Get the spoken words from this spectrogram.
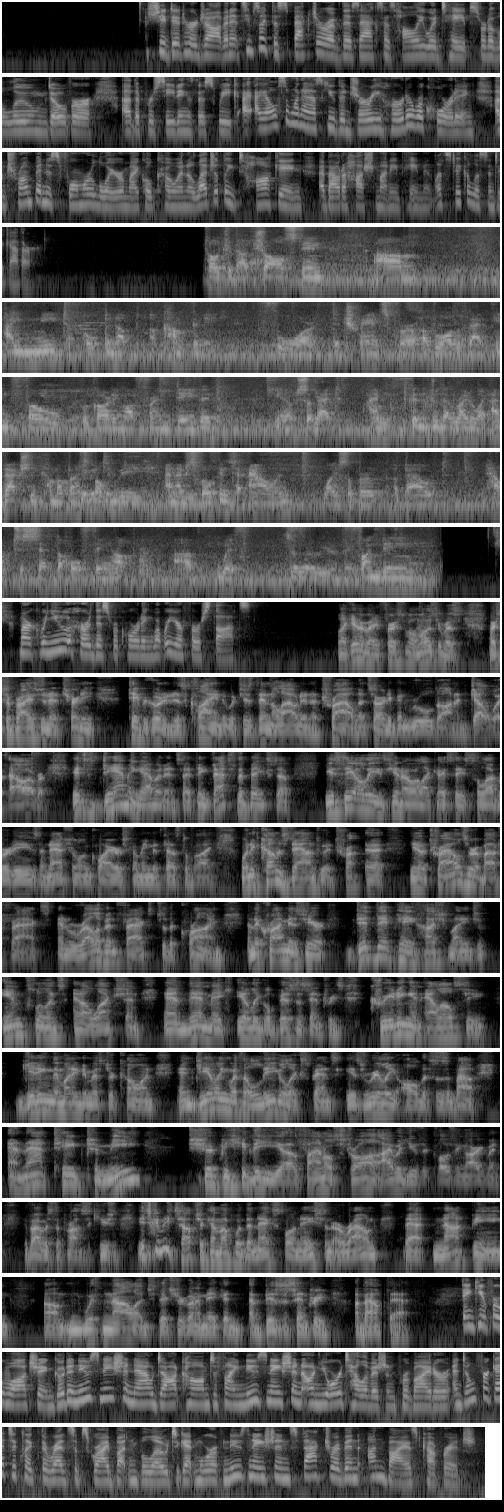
She did her job, and it seems like the specter of this Access Hollywood tape sort of loomed over uh, the proceedings this week. I, I also want to ask you the jury heard a recording of Trump and his former lawyer, Michael Cohen, allegedly talking about a hush money payment. Let's take a listen together. Told you about Charleston. Um, I need to open up a company for the transfer of all of that info regarding our friend David, you know, so that I'm going to do that right away. I've actually come up and I've spoken, and I've spoken to Allen Weisselberg about how to set the whole thing up uh, with so what are we funding. Mark, when you heard this recording, what were your first thoughts? Like everybody, first of all, most of us are surprised an attorney tape recorded his client, which is then allowed in a trial that's already been ruled on and dealt with. However, it's damning evidence. I think that's the big stuff. You see all these, you know, like I say, celebrities and national enquirers coming to testify. When it comes down to it, uh, you know, trials are about facts and relevant facts to the crime. And the crime is here: did they pay hush money to influence an election and then make illegal business entries, creating an LLC? Getting the money to Mr. Cohen and dealing with a legal expense is really all this is about. And that tape, to me, should be the uh, final straw. I would use a closing argument if I was the prosecution. It's going to be tough to come up with an explanation around that not being um, with knowledge that you're going to make a, a business entry about that. Thank you for watching. Go to newsnationnow.com to find News Nation on your television provider. And don't forget to click the red subscribe button below to get more of News Nation's fact driven, unbiased coverage.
